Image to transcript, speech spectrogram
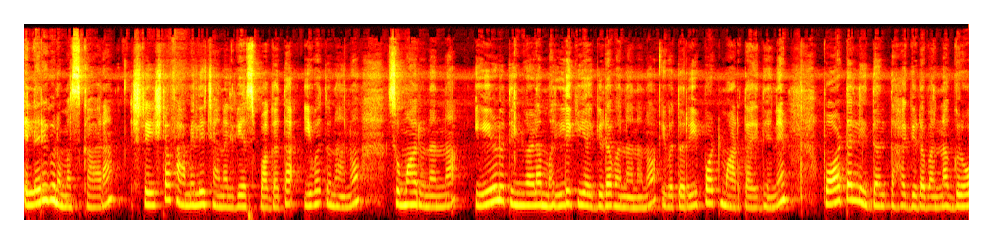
ಎಲ್ಲರಿಗೂ ನಮಸ್ಕಾರ. ಶ್ರೇಷ್ಠ ಫ್ಯಾಮಿಲಿ ಚಾನಲ್ಗೆ ಸ್ವಾಗತ. ಇವತ್ತು ನಾನು ಸುಮಾರು ನನ್ನ ಏಳು ತಿಂಗಳ ಮಲ್ಲಿಗೆಯ ಗಿಡವನ್ನು ನಾನು ಇವತ್ತು ರೀಪಾಟ್ ಮಾಡ್ತಾ ಇದ್ದೇನೆ. ಪಾಟಲ್ಲಿ ಇದ್ದಂತಹ ಗಿಡವನ್ನು ಗ್ರೋ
